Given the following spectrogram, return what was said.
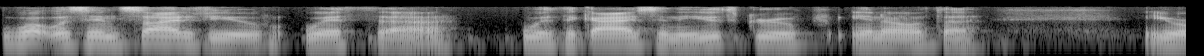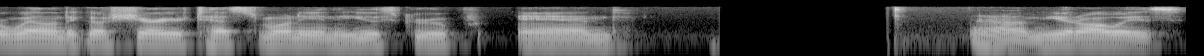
what was inside of you with uh, with the guys in the youth group. You know, the you were willing to go share your testimony in the youth group, and um, you'd always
